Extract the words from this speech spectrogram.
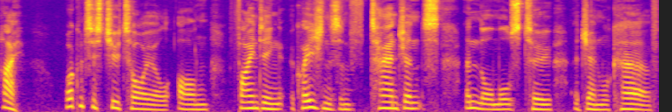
Hi, welcome to this tutorial on finding equations of tangents and normals to a general curve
